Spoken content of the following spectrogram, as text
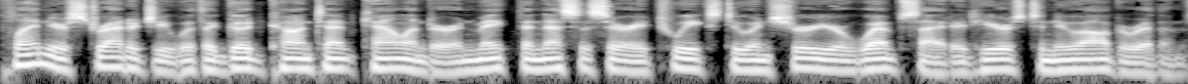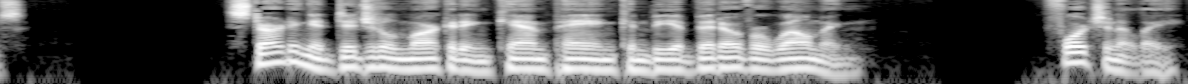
Plan your strategy with a good content calendar and make the necessary tweaks to ensure your website adheres to new algorithms. Starting a digital marketing campaign can be a bit overwhelming. Fortunately,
